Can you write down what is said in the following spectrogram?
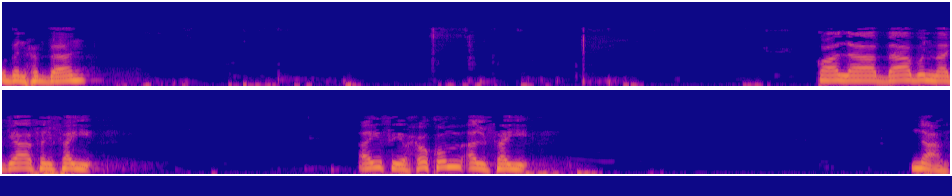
ابن حبان. قال باب ما جاء في الفيء. أي في حكم الفيء. نعم.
